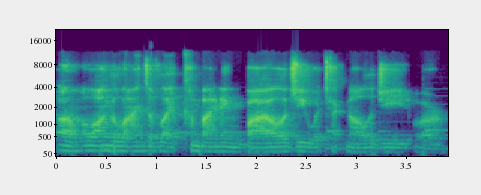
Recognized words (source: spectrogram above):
um, along the lines of like combining biology with technology or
